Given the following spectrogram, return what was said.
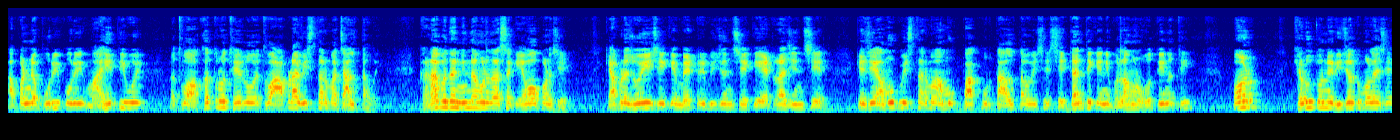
આપણને પૂરીપૂરી માહિતી હોય અથવા અખતરો થયેલો અથવા આપણા વિસ્તારમાં ચાલતા હોય. ઘણા બધા નિંદામણ નાશક એવા પણ છે કે આપણે જોઈએ છીએ કે મેટ્રીબ્યુજન છે કે એટ્રાજીન છે કે જે અમુક વિસ્તારમાં અમુક પાક પૂરતા હાલતા હોય છે, સૈદ્ધાંતિક એની ભલામણ હોતી નથી. પણ ખેડૂતોને રિઝલ્ટ મળે છે,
